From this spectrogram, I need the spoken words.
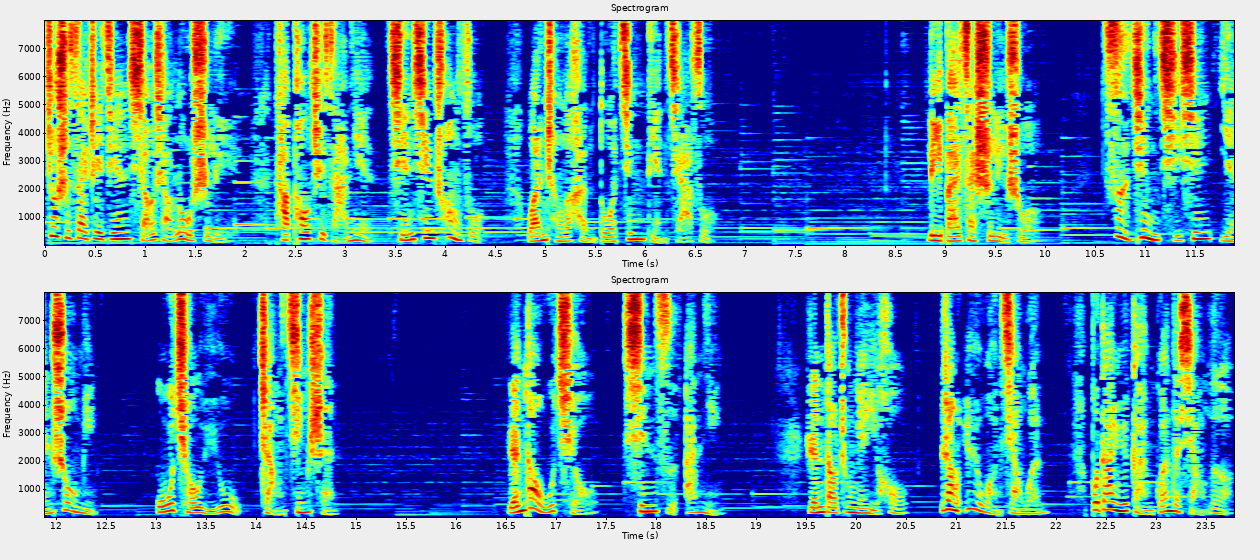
就是在这间小小陋室里，他抛去杂念，潜心创作，完成了很多经典佳作。李白在诗里说。自净其心延寿命，无求于物，长精神。人到无求，心自安宁。人到中年以后，让欲望降温，不耽于感官的享乐，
